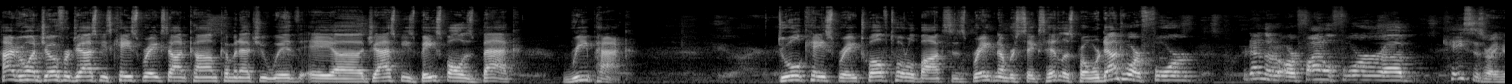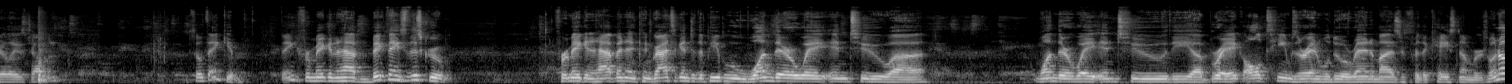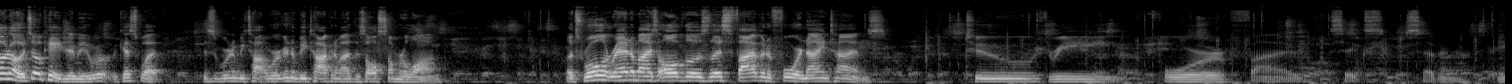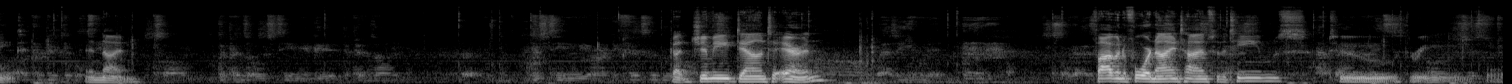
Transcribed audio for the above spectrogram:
Hi, everyone. Joe for jaspyscasebreaks.com coming at you with a uh, Jaspy's Baseball is Back repack. Dual case break, 12 total boxes, break number six, hitless promo. We're down to our four, we're down to our final four uh, cases right here, ladies and gentlemen. So thank you. Thank you for making it happen. Big thanks to this group for making it happen, and congrats again to the people who won their way into uh, won their way into the uh, break. All teams are in. We'll do a randomizer for the case numbers. Well, no, no, it's okay, Jimmy. We're, guess what? This is we're gonna be talking. We're gonna be talking about this all summer long. Let's roll it. Randomize all of those lists. Five and a four, nine times. Two, three, four, five, six, seven, eight, and nine. Got Jimmy down to Aaron. Five and a four, nine times for the teams. Two, three, four.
